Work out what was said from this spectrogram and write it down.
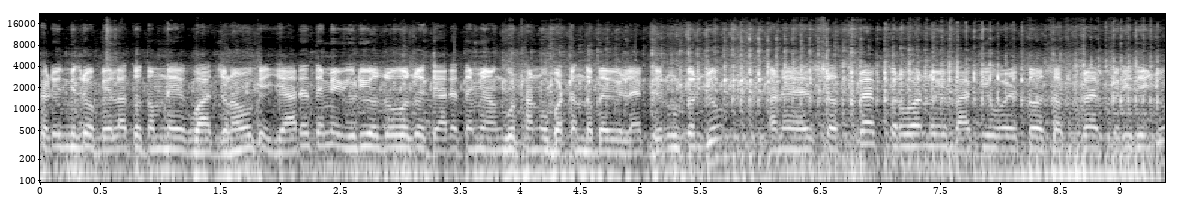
ખેડૂત મિત્રો, પહેલાં તો તમને એક વાત જણાવું કે જ્યારે તમે વીડિયો જોવો છો, ત્યારે તમે અંગૂઠાનું બટન દબાવી લાઈક જરૂર કરજો અને સબસ્ક્રાઈબ કરવાનું બાકી હોય તો સબસ્ક્રાઈબ કરી દેજો.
